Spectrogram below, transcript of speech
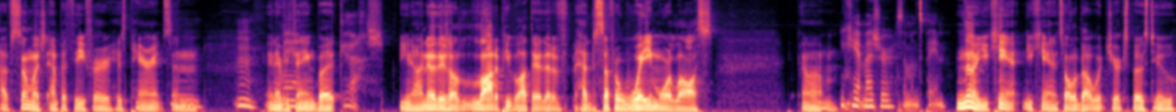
I have so much empathy for his parents and Mm. and everything. But Gosh. you know, I know there's a lot of people out there that have had to suffer way more loss. Um, You can't measure someone's pain. no, you can't. You can't. It's all about what you're exposed to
